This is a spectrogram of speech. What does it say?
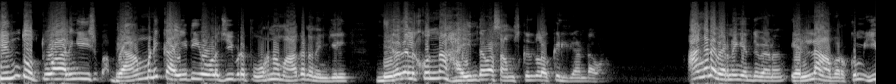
ഹിന്ദുത്വ അല്ലെങ്കിൽ ഈ ബ്രാഹ്മണിക് ഐഡിയോളജി ഇവിടെ പൂർണമാകണമെങ്കിൽ നിലനിൽക്കുന്ന ഹൈന്ദവ സംസ്കൃതികളൊക്കെ ഇല്ലാണ്ടാവണം. അങ്ങനെ വരണമെങ്കിൽ എന്ത് വേണം? എല്ലാവർക്കും ഈ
